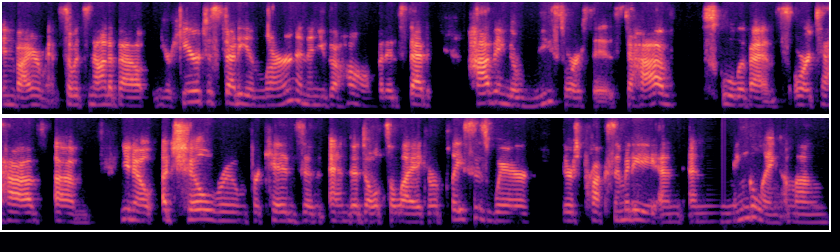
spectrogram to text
environments. So it's not about you're here to study and learn and then you go home, but instead having the resources to have school events or to have um, you know a chill room for kids and, and adults alike or places where there's proximity and, and mingling among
